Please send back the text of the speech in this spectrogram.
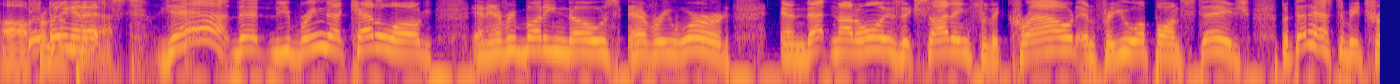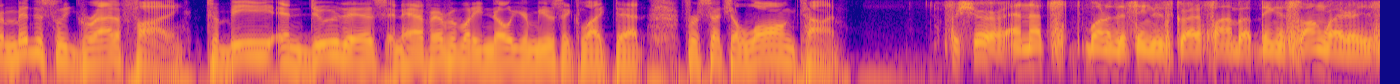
uh, from the bringing it. past. Yeah, that you bring that catalog and everybody knows every word. And that not only is exciting for the crowd and for you up on stage, but that has to be tremendously gratifying to be and do this and have everybody know your music like that for such a long time. For sure, and that's one of the things that's gratifying about being a songwriter is,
